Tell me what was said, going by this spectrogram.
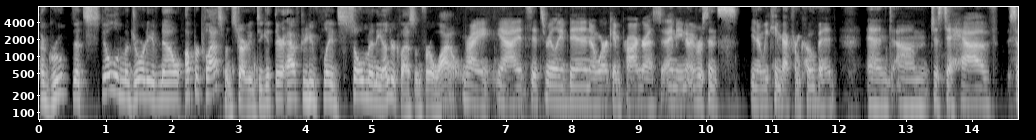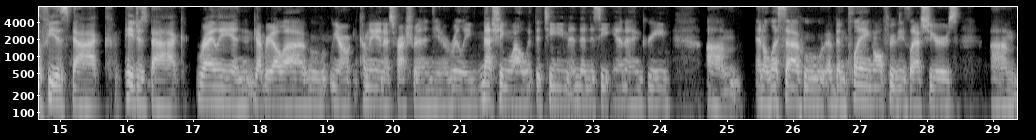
a group that's still a majority of now upperclassmen starting to get there after you've played so many underclassmen for a while. Right. Yeah. It's it's really been a work in progress. I mean, ever since you know we came back from COVID, and um, just to have Sophia's back, Paige's back, Riley and Gabriella, who you know coming in as freshmen, you know really meshing well with the team, and then to see Anna and Green um, and Alyssa, who have been playing all through these last years, um,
